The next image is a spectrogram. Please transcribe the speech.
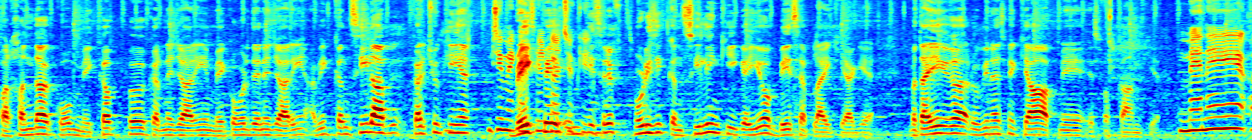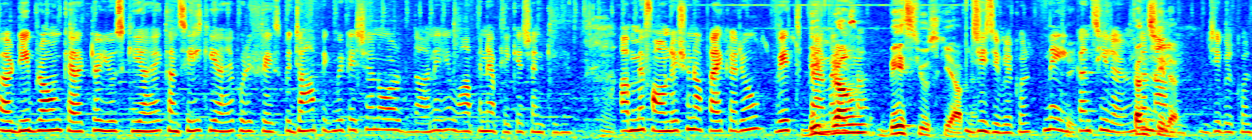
फरखंदा को मेकअप करने जा रही हैं मेकओवर देने जा रही हैं। अभी कंसील आप कर चुकी हैं। ब्रेक पे उनकी इनकी सिर्फ़ थोड़ी सी कंसीलिंग की गई है और बेस अप्लाई किया गया है। बताइएगा रुबीना इसमें क्या आपने इस वक्त काम किया? मैंने डीप ब्राउन कैरेक्टर यूज़ किया है कंसील किया है पूरी फेस पे जहाँ पिगमेंटेशन और दाने हैं वहाँ पे मैंने एप्लीकेशन की है। अब मैं फाउंडेशन अप्लाई कर रही हूँ with deep brown base use किया आपने? जी जी बिल्कुल। नहीं। कंसीलर। है। जी बिल्कुल।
